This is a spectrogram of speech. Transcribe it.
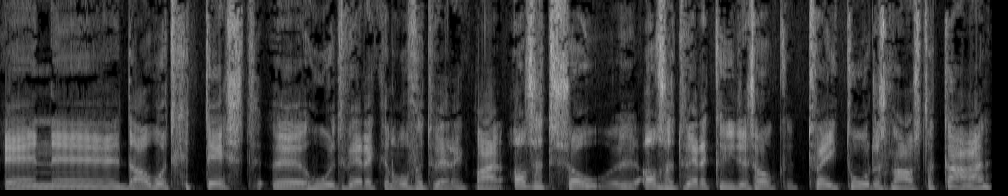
En uh, daar wordt getest hoe het werkt en of het werkt. Maar als het, zo, als het werkt kun je dus ook twee torens naast elkaar...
